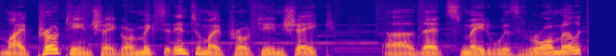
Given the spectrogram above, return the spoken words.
my protein shake or mix it into my protein shake uh, that's made with raw milk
